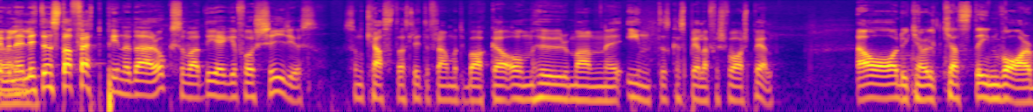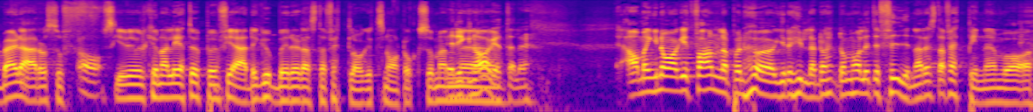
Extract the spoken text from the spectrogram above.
är väl en liten stafettpinne där också va? Degerfors-Sirius. Som kastas lite fram och tillbaka om hur man eh, inte ska spela försvarsspel. Ja, du kan väl kasta in Varberg där och så Ja. ska vi väl kunna leta upp en fjärde gubbe i det där stafettlaget snart också. Men, är det eh, Gnaget eller? Ja, men Gnaget får hamna på en högre hylla. De, de har lite finare stafettpinne än vad,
